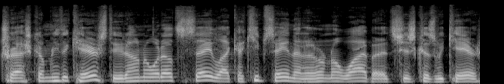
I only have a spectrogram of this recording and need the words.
Trash company that cares, dude. I don't know what else to say. Like, I keep saying that. I don't know why, but it's just because we care.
